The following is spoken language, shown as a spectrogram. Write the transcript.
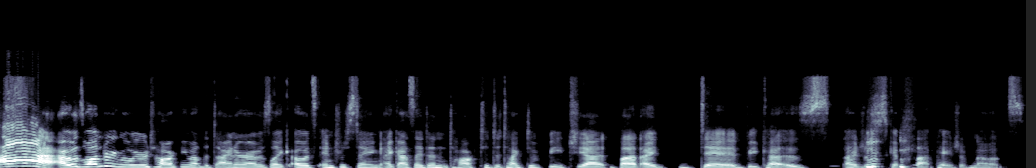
Ah, I was wondering when we were talking about the diner. I was like, "Oh, it's interesting. I guess I didn't talk to Detective Beach yet, but I did because I just skipped that page of notes."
